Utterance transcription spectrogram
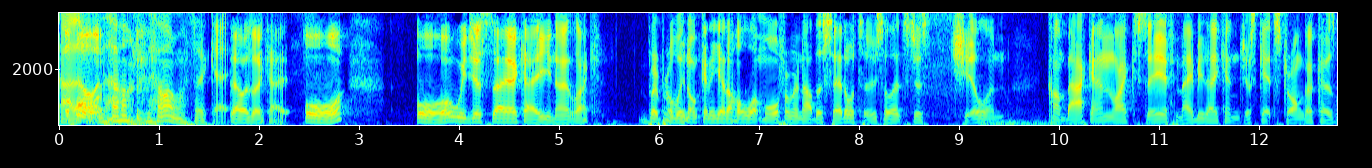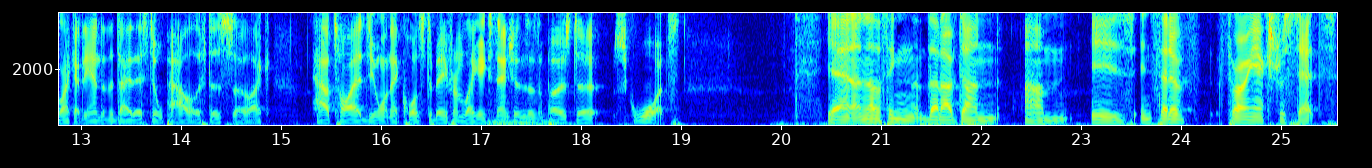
Nah, that, one, that, one, that one was okay. that was okay. Or or we just say, okay, you know, like we're probably not going to get a whole lot more from another set or two, so let's just chill and come back and like see if maybe they can just get stronger because like at the end of the day they're still powerlifters. So like, how tired do you want their quads to be from leg extensions as opposed to squats? Yeah, and another thing that I've done um, is instead of throwing extra sets,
